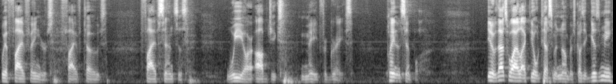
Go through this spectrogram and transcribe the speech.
We have five fingers, five toes, five senses. We are objects made for grace. Plain and simple. You know, that's why I like the Old Testament numbers, because it gives me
